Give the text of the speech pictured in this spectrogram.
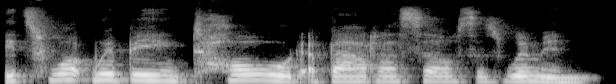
It's what we're being told about ourselves as women.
